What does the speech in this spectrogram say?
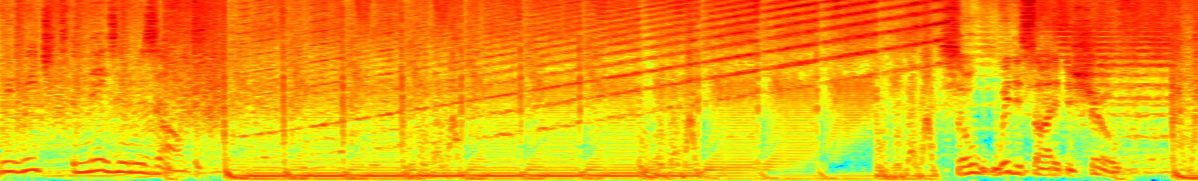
We reached amazing results. So we decided to show.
